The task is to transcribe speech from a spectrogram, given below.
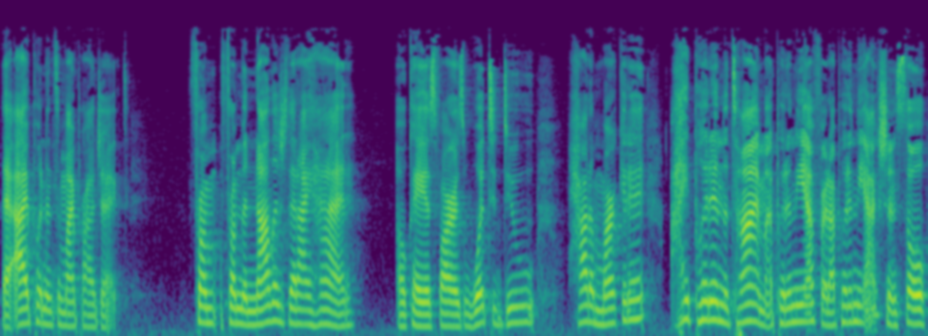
that I put into my project. From from the knowledge that I had, okay, as far as what to do, how to market it, I put in the time, I put in the effort, I put in the action. So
